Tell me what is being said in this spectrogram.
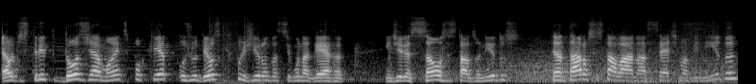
É o distrito dos diamantes porque os judeus que fugiram da Segunda Guerra em direção aos Estados Unidos tentaram se instalar na Sétima Avenida,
